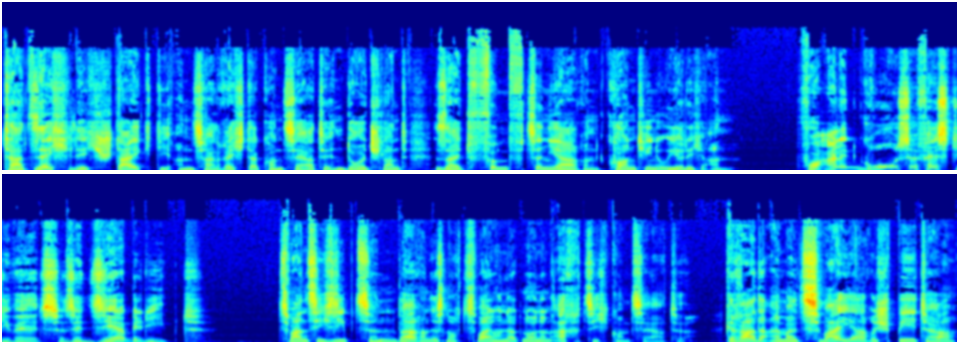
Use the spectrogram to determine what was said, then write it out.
Tatsächlich steigt die Anzahl rechter Konzerte in Deutschland seit 15 Jahren kontinuierlich an. Vor allem große Festivals sind sehr beliebt. 2017 waren es noch 289 Konzerte. Gerade einmal zwei Jahre später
